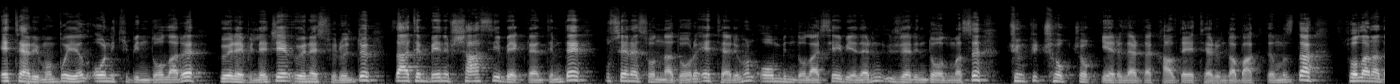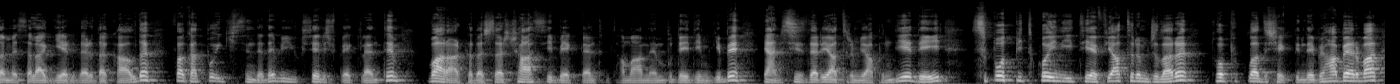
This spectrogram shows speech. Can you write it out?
Ethereum'un bu yıl 12 bin doları görebileceği öne sürüldü. Zaten benim şahsi beklentim de bu sene sonuna doğru Ethereum'un 10 bin dolar seviyelerinin üzerinde olması. Çünkü çok çok gerilerde kaldı Ethereum'da baktığımızda. Solana da mesela gerilerde kaldı. Fakat bu ikisinde de bir yükseliş beklentim var arkadaşlar. Şahsi beklentim tamamen bu dediğim gibi. Yani sizlere yatırım yapın diye değil. Spot Bitcoin ETF yatırımcıları topukladı şeklinde bir haber var.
